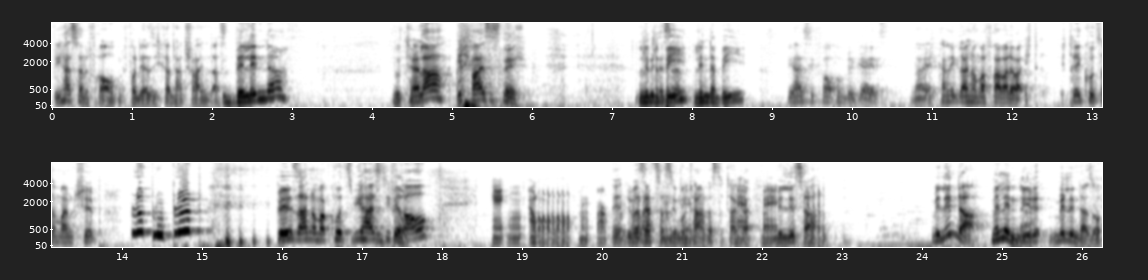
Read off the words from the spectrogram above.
Wie heißt deine Frau, von der er sich gerade hat scheiden lassen? Belinda? Nutella? Ich weiß es nicht. Linda B? Melissa. Linda B? Wie heißt die Frau von Bill Gates? Na, ich kann die gleich nochmal fragen. Warte mal, ich, ich drehe kurz an meinem Chip. Blub, blub, blub. Bill, sag nochmal kurz, wie heißt die Bill. Frau? Übersetzt das simultan, das ist total geil. Melissa. Melinda. Melinda. Mir- Melinda, so.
